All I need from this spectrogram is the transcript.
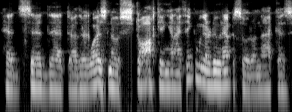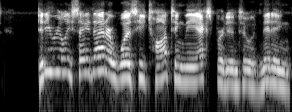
had said that uh, there was no stalking, and I think I'm going to do an episode on that because did he really say that, or was he taunting the expert into admitting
